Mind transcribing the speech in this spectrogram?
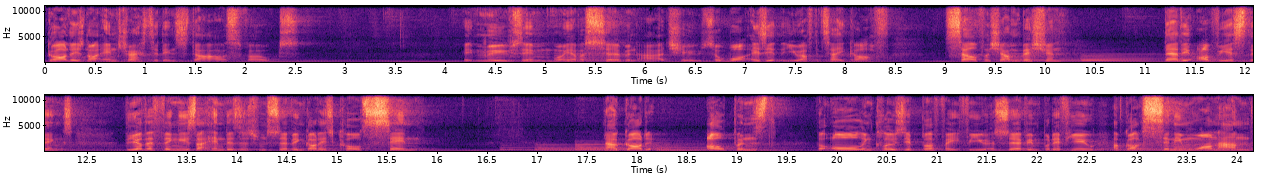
God is not interested in stars, folks. It moves him when you have a servant attitude. So, what is it that you have to take off? Selfish ambition? They're the obvious things. The other thing is that hinders us from serving God is called sin. Now, God opens the all inclusive buffet for you to serve Him, but if you have got sin in one hand,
